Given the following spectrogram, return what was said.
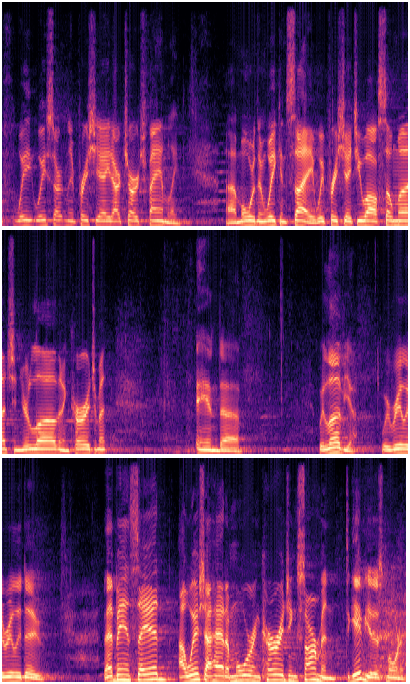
Both, we, we certainly appreciate our church family uh, more than we can say. We appreciate you all so much and your love and encouragement. And uh, we love you. We really, really do. That being said, I wish I had a more encouraging sermon to give you this morning.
